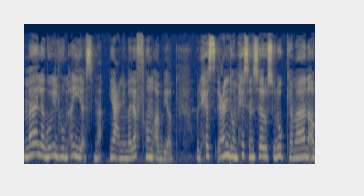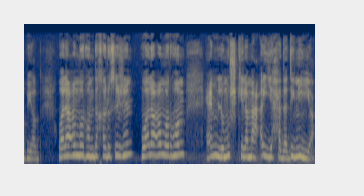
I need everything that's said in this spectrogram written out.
ما لقوا إلهم أي أسماء يعني ملفهم أبيض. والحس عندهم حسن سير وسلوك كمان أبيض. ولا عمرهم دخلوا سجن ولا عمرهم عملوا مشكلة مع أي حدا دينية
